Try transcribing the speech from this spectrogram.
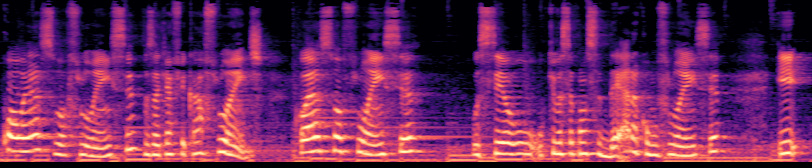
Qual é a sua fluência? Você quer ficar fluente? Qual é a sua fluência? O seu, o que você considera como fluência? E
